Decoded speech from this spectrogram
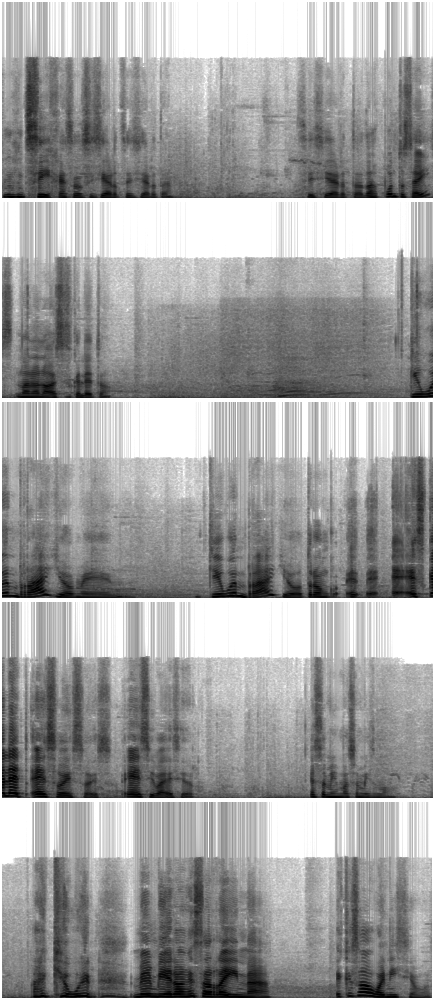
sí, Jesús, sí cierto, sí cierto. Sí cierto. ¿2.6? No, no, no, es esqueleto. ¡Qué buen rayo, men! ¡Qué buen rayo! Tronco. Eh, eh, eh, esqueleto. Eso, eso, eso. Eso iba a decir. Eso mismo, eso mismo. ¡Ay, qué buen! Me enviaron esa reina. Es que son buenísimos.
